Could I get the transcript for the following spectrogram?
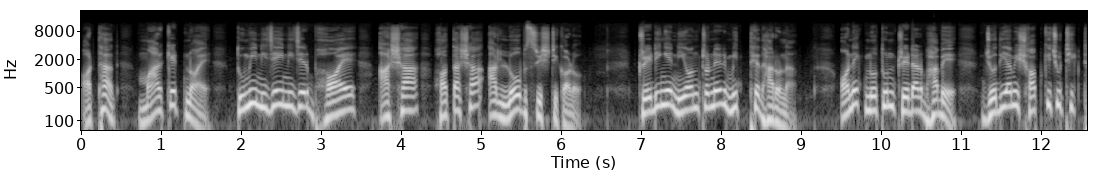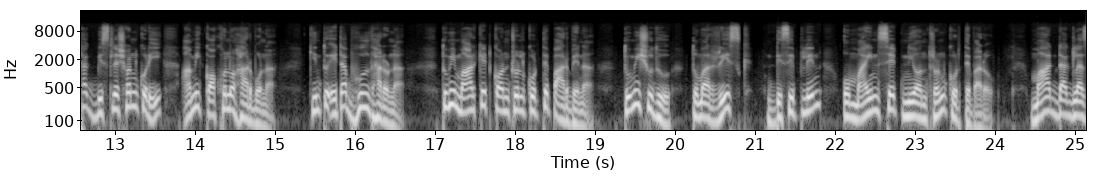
অর্থাৎ, মার্কেট নয়, তুমি নিজেই নিজের ভয়, আশা, হতাশা আর লোভ সৃষ্টি করো। ট্রেডিংয়ে নিয়ন্ত্রণের মিথ্যে ধারণা। অনেক নতুন ট্রেডার ভাবে, যদি আমি সব কিছু ঠিকঠাক বিশ্লেষণ করি, আমি কখনো হারব না। কিন্তু এটা ভুল ধারণা। তুমি মার্কেট কন্ট্রোল করতে পারবে না। তুমি শুধু তোমার রিস্ক, ডিসিপ্লিন ও মাইন্ডসেট নিয়ন্ত্রণ করতে পারো। মার্ক ডাগলাস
